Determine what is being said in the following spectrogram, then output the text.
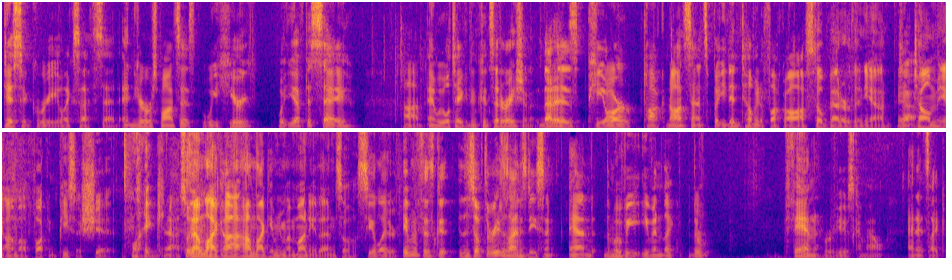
disagree, like Seth said, and your response is, "We hear what you have to say." Um, and we will take it in consideration. That is PR talk nonsense, but you didn't tell me to fuck off. Still better than yeah, Yeah. telling me I'm a fucking piece of shit. Like, Yeah, so so I'm like, I, I'm not giving you my money then. So see you later. even if this so if the redesign is decent and the movie even like the fan reviews come out and it's like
